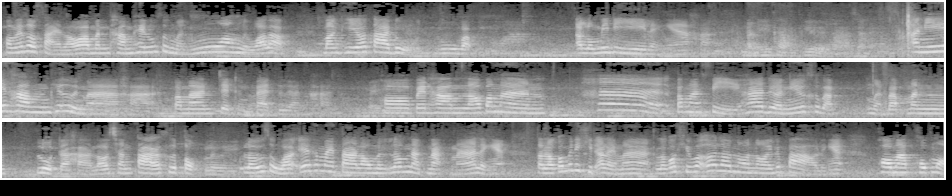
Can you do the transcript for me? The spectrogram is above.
พอไม่สดใสแล้วอะมันทำให้รู้สึกเหมือนง่วง หรือว่าแบบบางทีก็ตาดุดูแบบอารมณ์ไม่ดีอะไรเงี้ยค่ะ อันนี้ทำที่อื่นมาใช่ไหมอันนี้ทำที่อื่นมาค่ะ ประมาณ 7-8 เดือนค่ะไม่ดีพอไปทำแล้วประมาณ 5ประมาณ4 5เดือนนี้ก็คือแบบเหมือนแบบมันหลุดอะค่ะแล้วชั้นตาก็คือตกเลย เรารู้สึกว่าเอ๊ะทำไมตาเรามันเริ่มหนักๆนะอะไรเงี้ยแต่เราก็ไม่ได้คิดอะไรมาก เราก็คิดว่าเออเรานอนน้อยหรือเปล่าอะไรเงี้ยพอมาพบหมอ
